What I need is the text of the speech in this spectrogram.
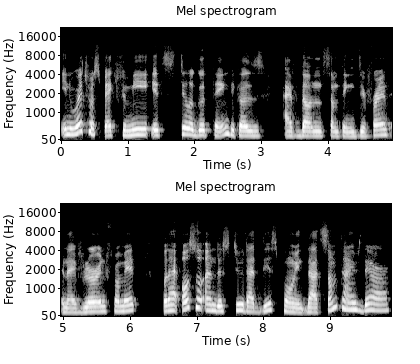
In retrospect, for me, it's still a good thing because I've done something different and I've learned from it. But I also understood at this point that sometimes there are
